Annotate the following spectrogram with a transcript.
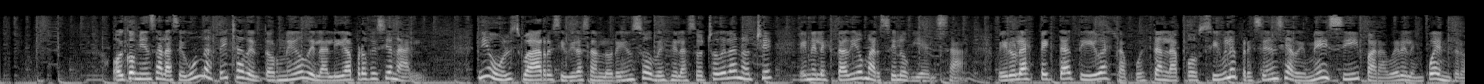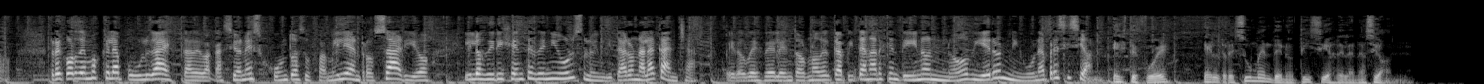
Hoy comienza la segunda fecha del torneo de la Liga Profesional. Newell's va a recibir a San Lorenzo desde las 8 de la noche en el estadio Marcelo Bielsa, pero la expectativa está puesta en la posible presencia de Messi para ver el encuentro. Recordemos que la Pulga está de vacaciones junto a su familia en Rosario y los dirigentes de Newell's lo invitaron a la cancha, pero desde el entorno del capitán argentino no dieron ninguna precisión. Este fue el resumen de Noticias de la Nación.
